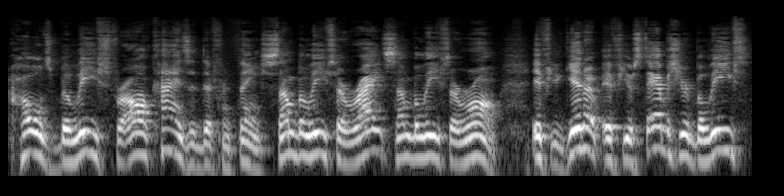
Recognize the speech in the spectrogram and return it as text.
holds beliefs for all kinds of different things. Some beliefs are right, some beliefs are wrong. If you get a, if you establish your beliefs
